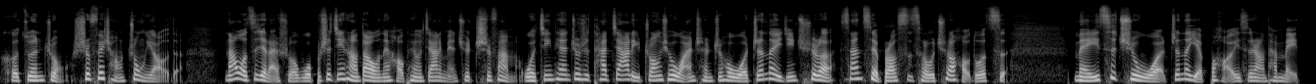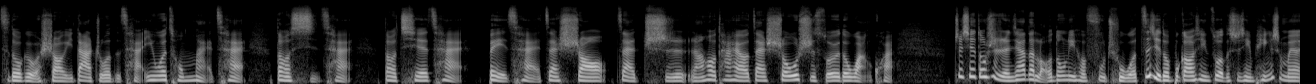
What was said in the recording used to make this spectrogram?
和尊重是非常重要的。拿我自己来说，我不是经常到我那好朋友家里面去吃饭嘛？我今天就是他家里装修完成之后，我真的已经去了三次，也不知道四次了。我去了好多次。每一次去，我真的也不好意思让他每次都给我烧一大桌子菜，因为从买菜到洗菜到切菜备菜再烧再吃，然后他还要再收拾所有的碗筷，这些都是人家的劳动力和付出，我自己都不高兴做的事情，凭什么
